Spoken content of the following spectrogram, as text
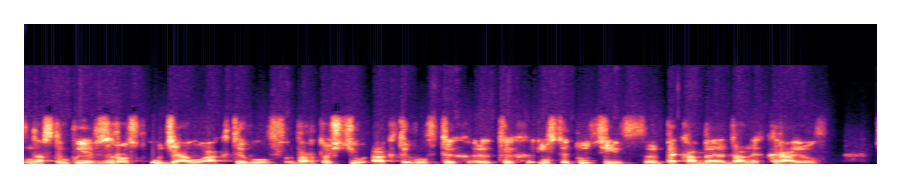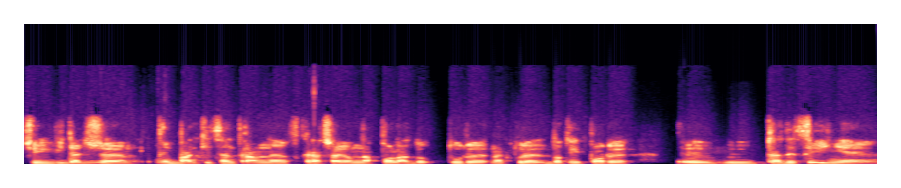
następuje wzrost udziału aktywów, wartości aktywów tych, tych instytucji w PKB danych krajów. Czyli widać, że banki centralne wkraczają na pola, do, które, na które do tej pory y, y, tradycyjnie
